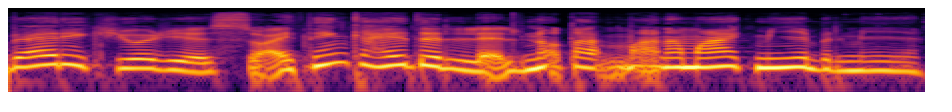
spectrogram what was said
very curious so I think هيدي النقطة ما أنا معك 100%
